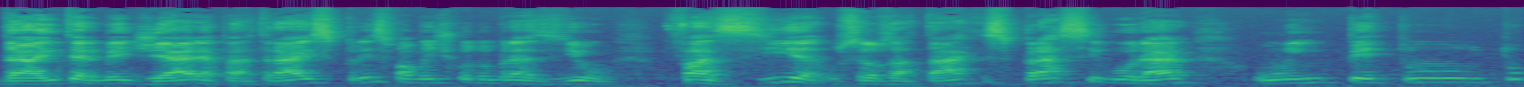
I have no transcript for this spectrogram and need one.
da intermediária para trás, principalmente quando o Brasil fazia os seus ataques para segurar o ímpeto do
